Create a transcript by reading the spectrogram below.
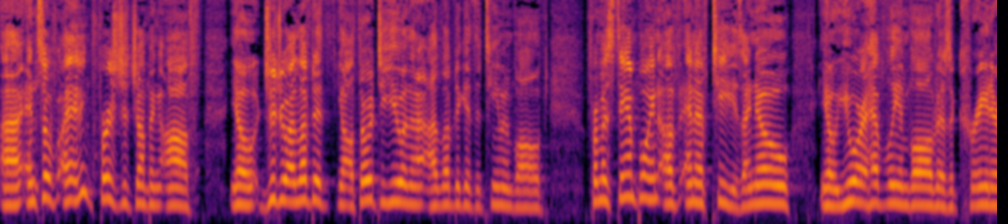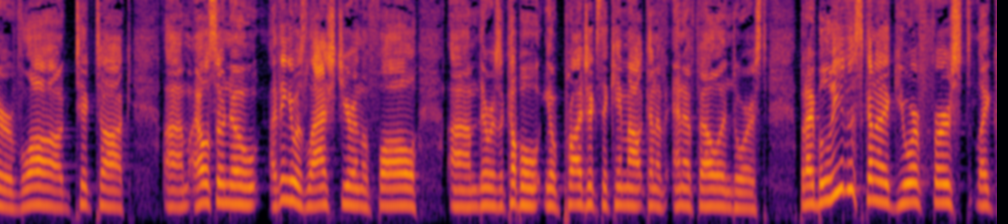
and so I think first, just jumping off, you know, Juju, I love to. You know, I'll throw it to you, and then I'd love to get the team involved from a standpoint of NFTs, I know you know you are heavily involved as a creator, vlog, TikTok. Um, I also know I think it was last year in the fall um, there was a couple you know projects that came out kind of NFL endorsed, but I believe it's kind of like your first like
